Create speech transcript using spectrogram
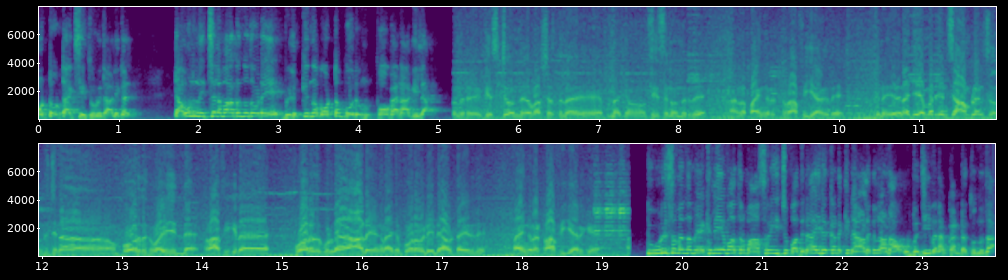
ഓട്ടോ ടാക്സി തൊഴിലാളികൾ ടൗൺ നിശ്ചലമാകുന്നതോടെ വിളിക്കുന്ന ഓട്ടം പോലും പോകാനാകില്ല வந்துட்டு கெஸ்ட்டு வந்து வருஷத்தில் எப்படினாச்சும் சீசன் வந்துடுது அதனால் பயங்கர டிராஃபிக் ஆகுது பின்ன எதனாச்சும் எமர்ஜென்சி ஆம்புலன்ஸ் வந்துச்சுன்னா போகிறதுக்கு வழி இல்லை டிராஃபிக்கில் போகிறதுக்குள்ளே ஆள் எங்கனாச்சும் போகிற வழியிலே அவுட் ஆயிடுது பயங்கர டிராஃபிக்காக இருக்குது ടൂറിസം എന്ന മേഖലയെ മാത്രം ആശ്രയിച്ച് പതിനായിരക്കണക്കിന് ആളുകളാണ് ഉപജീവനം കണ്ടെത്തുന്നത്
